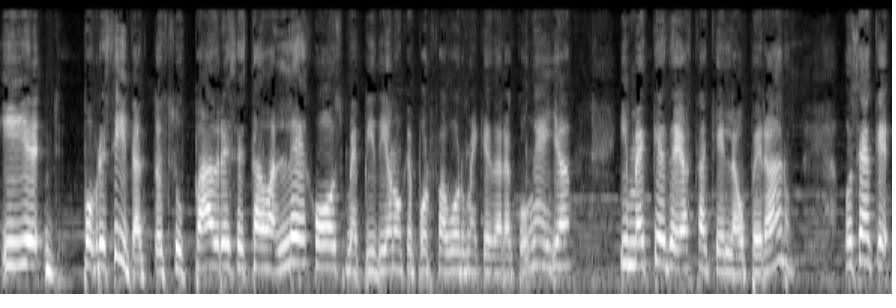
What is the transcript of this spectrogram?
Y eh, pobrecita, sus padres estaban lejos, me pidieron que por favor me quedara con ella y me quedé hasta que la operaron. O sea que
